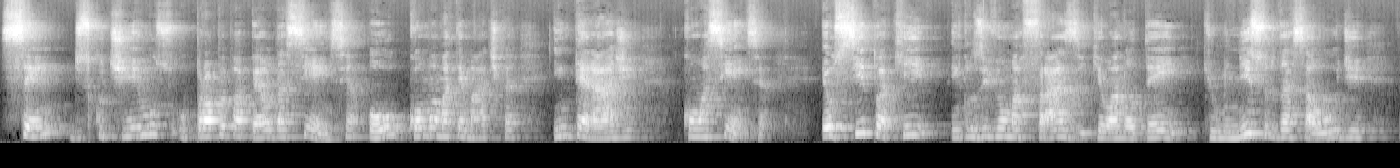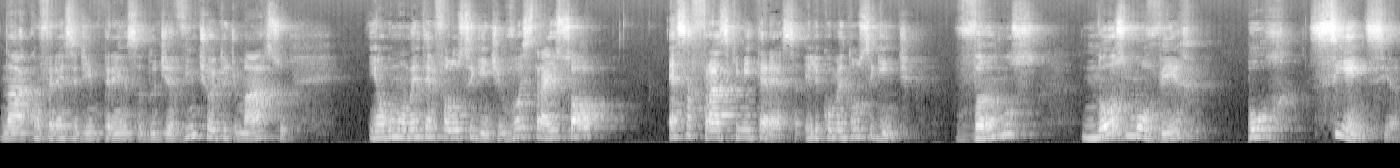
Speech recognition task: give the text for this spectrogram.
sem discutirmos o próprio papel da ciência ou como a matemática interage com a ciência. Eu cito aqui, inclusive, uma frase que eu anotei que o ministro da Saúde, na conferência de imprensa do dia 28 de março, em algum momento ele falou o seguinte: vou extrair só essa frase que me interessa. Ele comentou o seguinte: vamos nos mover por ciência.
